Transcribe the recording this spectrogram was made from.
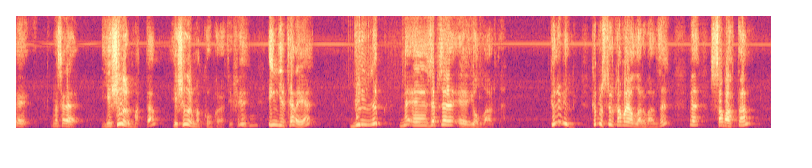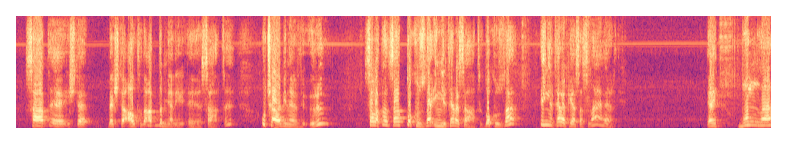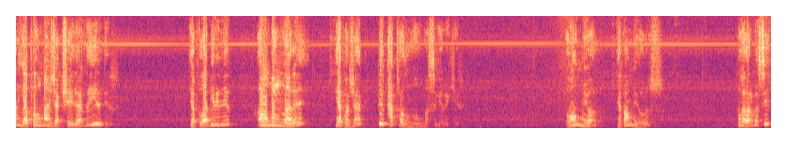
e, mesela Yeşilırmak'tan Yeşilırmak Kooperatifi hı hı. İngiltere'ye günlük e, zebze e, yollardı. Günübirlik. Kıbrıs Türk Hava Yolları vardı ve sabahtan saat e, işte 5'te 6'da attım yani e, saati. Uçağa binerdi ürün. Sabahtan saat 9'da İngiltere saati. 9'da İngiltere piyasasına inerdi. Yani bunlar yapılmayacak şeyler değildir. Yapılabilir ama bunları yapacak bir kadronun olması gerekir. Olmuyor. Yapamıyoruz. Bu kadar basit.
